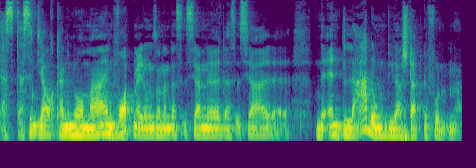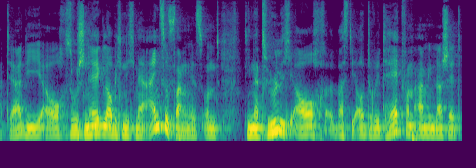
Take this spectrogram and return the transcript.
Das, das sind ja auch keine normalen Wortmeldungen, sondern das ist ja eine, das ist ja äh, eine Entladung, die da stattgefunden hat, ja, die auch so schnell, glaube ich, nicht mehr einzufangen ist und die natürlich auch, was die Autorität von Armin Laschet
